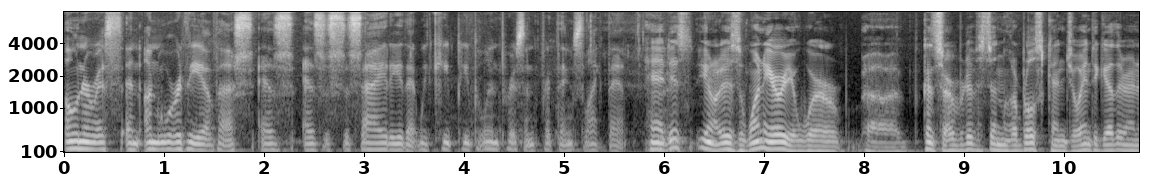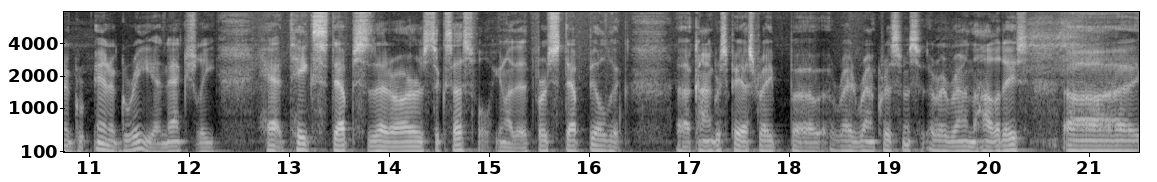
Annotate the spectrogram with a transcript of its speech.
onerous and unworthy of us as as a society that we keep people in prison for things like that. And it is, you know, it is one area where uh, conservatives and liberals can join together and, ag- and agree and actually ha- take steps that are successful. You know, that first step that uh, Congress passed right uh, right around Christmas, right around the holidays. Uh,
